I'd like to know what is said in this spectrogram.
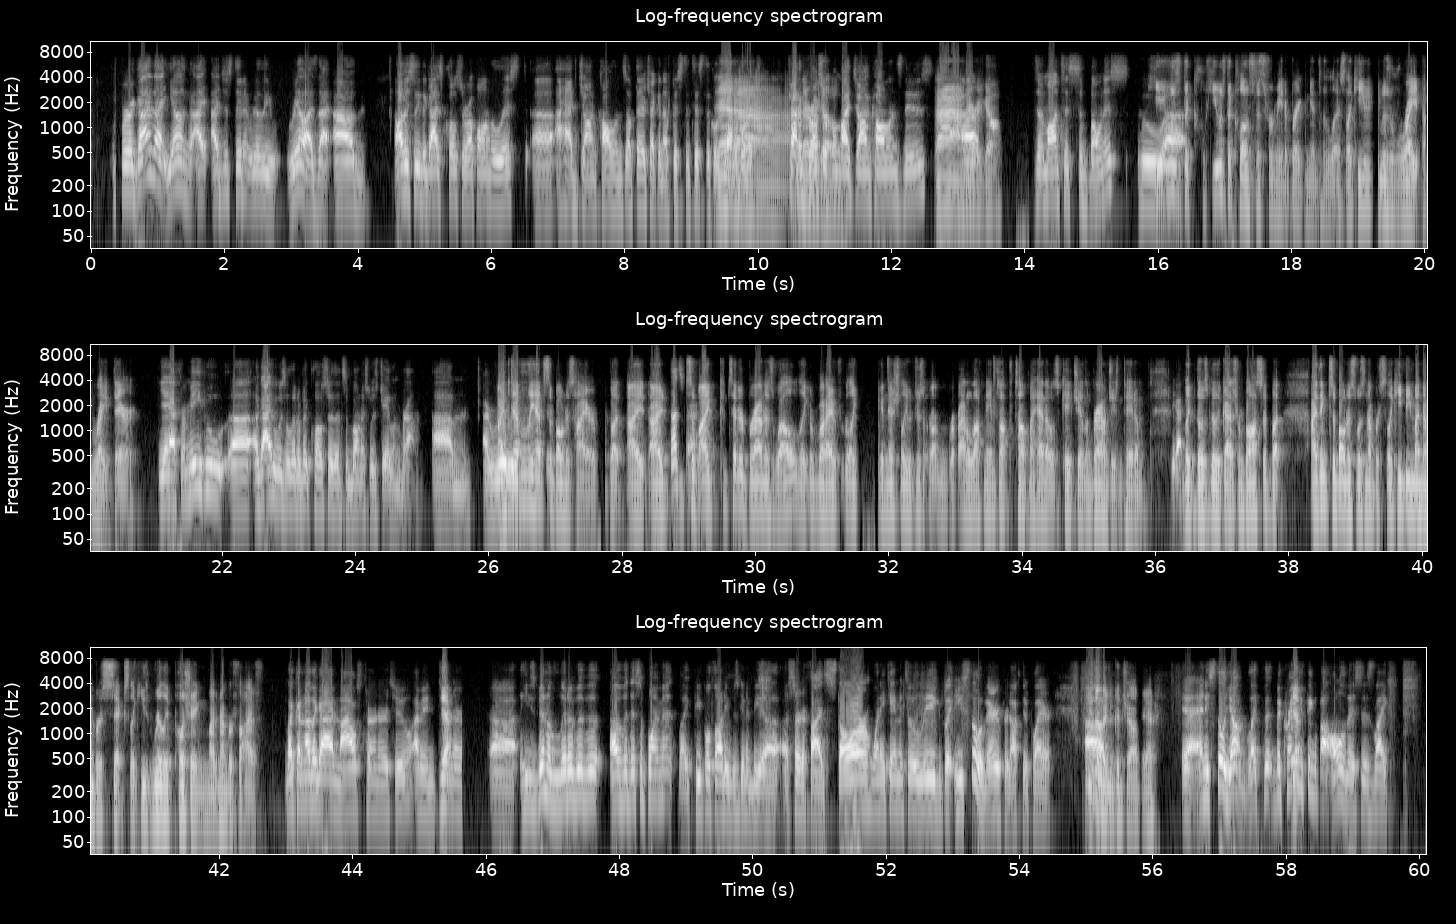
for a guy that young, I, I just didn't really realize that. Um, obviously, the guys closer up on the list, uh, I had John Collins up there checking up his statistical category, trying to brush up on my John Collins news. Ah, there uh, we go. Domantas Sabonis, who He uh, was the cl- he was the closest for me to breaking into the list. Like he was right right there. yeah for me, who uh, a guy who was a little bit closer than Sabonis was Jaylen Brown. Um, I really I definitely had Sabonis higher, but I I That's fair. I considered Brown as well. Like when I like initially would just rattle off names off the top of my head, I was Kate Jaylen Brown, Jayson Tatum, Yeah. like those good guys from Boston. But I think Sabonis was number like he'd be my number six. Like he's really pushing my number five. Like another guy, Miles Turner too. I mean, Yeah. Turner. Uh, he's been a little bit of a, of a disappointment. Like people thought he was going to be a, a certified star when he came into the league, but he's still a very productive player. He's done Um, a good job, yeah. Yeah, and he's still young. Like the, the crazy Yep. thing about all of this is like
